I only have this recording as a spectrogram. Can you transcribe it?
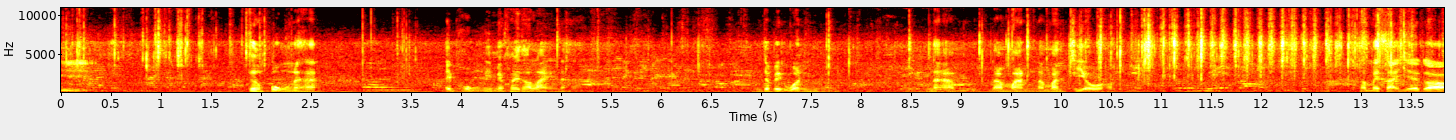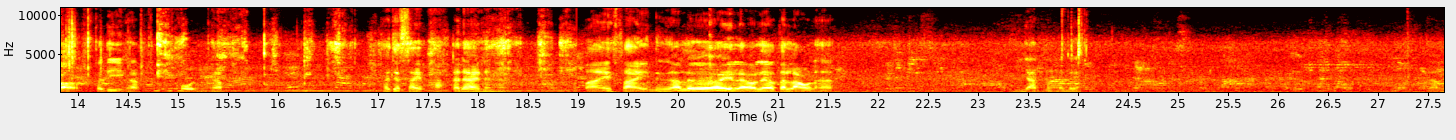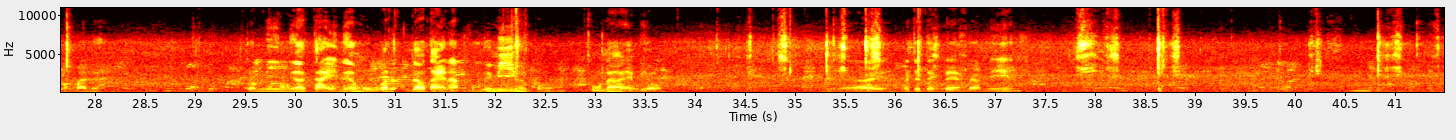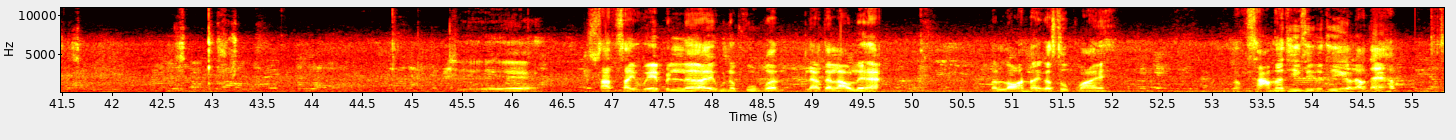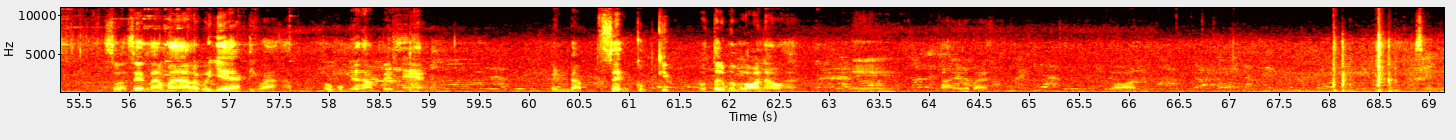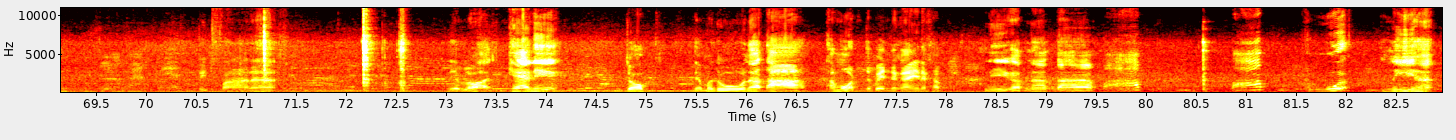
เครื่องปรุงนะฮะไอผงนี่ไม่ค่อยเท่าไหร่นะฮะ มันจะไปอ้วนน้ำน้ำมันน้ำมันเจียวครับ ถ้าไม่ใส่เยอะก็ก็ดีครับคนครับ ถ้าจะใส่ผักก็ได้นะฮะไปใส่เนื้อเลยแล้วแล้วแต่เรานะฮะยัดลงมาเลยยัดลงไปเลยจะมีเนื้อไก่เนื้อหมูก็แล้วแต่นะ ผมไม่มีครับผมทูน่าอย่างเดียว เลยมันก็จะแดงๆแบบนี้ โอเคซัดใส่เวฟไปเลย อุณหภูมิก็แล้วแต่เราเลยฮะร้อนๆหน่อยก็สุกไวสักสามนาทีสี่นาทีก็แล้วแต่ครับ ส่วนเส้นมาม่าเราก็แยกดีกว่าครับ เพราะผมจะทำเป็นแห้ง เป็นแบบเส้นกรุบกริบเราเติมน้ำร้อนเอาฮะ นี่ใส่ไป ร้อนปิดฝานะฮะ เรียบร้อย แค่นี้จบ เดี๋ยวมาดูหน้าตาทั้งหมดจะเป็นยังไงนะครับ นี่ครับหน้าตาปั๊บปั๊บวัวนี่ฮะ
